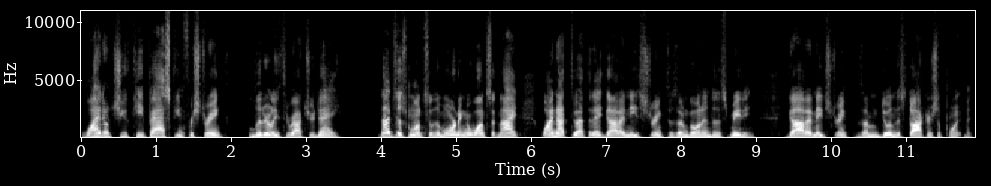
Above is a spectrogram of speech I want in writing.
why don't you keep asking for strength literally throughout your day? Not just once in the morning or once at night. Why not throughout the day? God, I need strength as I'm going into this meeting. God, I need strength as I'm doing this doctor's appointment.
